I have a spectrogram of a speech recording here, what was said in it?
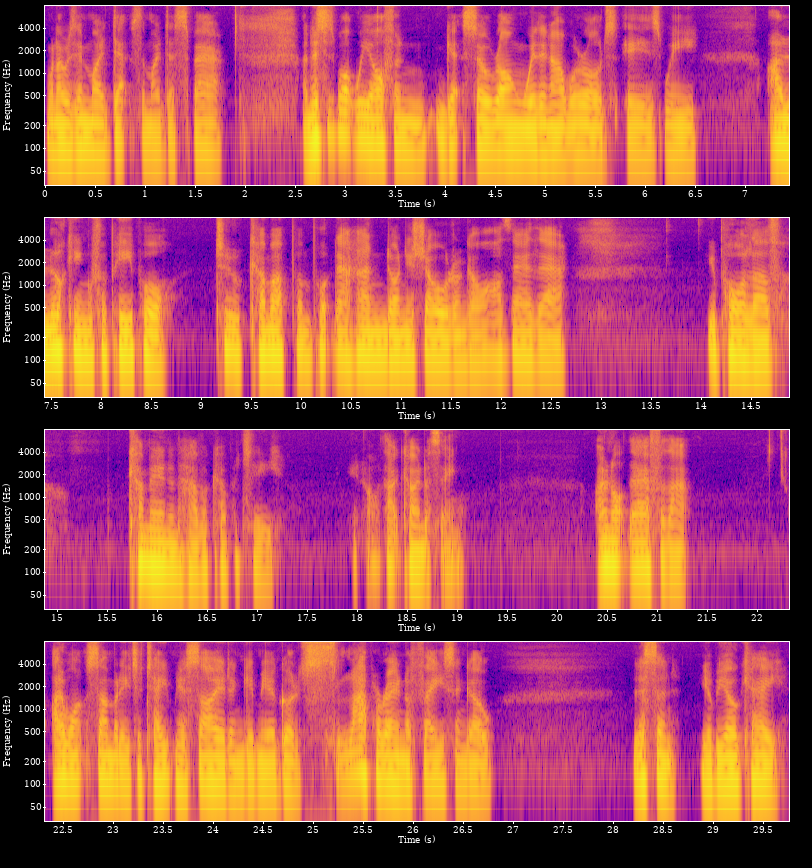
when I was in my depths of my despair. And this is what we often get so wrong within our worlds is we are looking for people to come up and put their hand on your shoulder and go, Oh, there, there. You poor love. Come in and have a cup of tea. You know, that kind of thing. I'm not there for that. I want somebody to take me aside and give me a good slap around the face and go, listen, you'll be okay.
